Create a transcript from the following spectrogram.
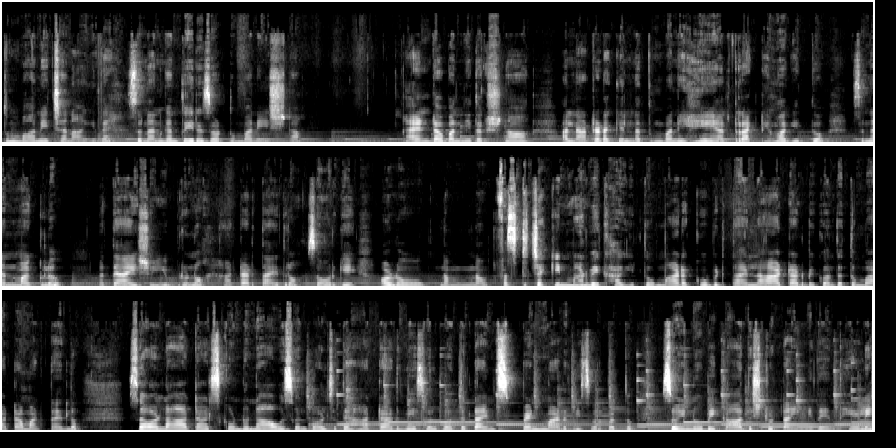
ತುಂಬಾ ಚೆನ್ನಾಗಿದೆ. ಸೊ ನನಗಂತೂ ಈ ರೆಸಾರ್ಟ್ ತುಂಬಾ ಇಷ್ಟ. ಆ್ಯಂಡ್ ಬಂದಿದ ತಕ್ಷಣ ಅಲ್ಲಿ ಆಟಾಡೋಕ್ಕೆಲ್ಲ ತುಂಬಾ ಅಟ್ರಾಕ್ಟಿವ್ ಆಗಿತ್ತು. ಸೊ ನನ್ನ ಮಗಳು ಮತ್ತು ಆಯುಷ ಇಬ್ಬರೂ ಆಟ ಆಡ್ತಾಯಿದ್ರು ಸೊ ಅವ್ರಿಗೆ ಅವಳು ನಮ್ಮ ನಾವು ಫಸ್ಟ್ ಚೆಕ್ ಇನ್ ಮಾಡಬೇಕಾಗಿತ್ತು. ಮಾಡೋಕ್ಕೂ ಬಿಡ್ತಾ ಇಲ್ಲ. ಆಟ ಆಡಬೇಕು ಅಂತ ತುಂಬ ಮಾಡ್ತಾ ಇದ್ಲು. ಸೊ ಅವಳನ್ನ ಆಟ ಆಡಿಸ್ಕೊಂಡು ನಾವು ಸ್ವಲ್ಪ ಅವಳ ಜೊತೆ ಆಟ ಆಡಿದ್ವಿ. ಸ್ವಲ್ಪ ಹೊತ್ತು ಟೈಮ್ ಸ್ಪೆಂಡ್ ಮಾಡಿದ್ವಿ ಸ್ವಲ್ಪ ಹೊತ್ತು ಸೊ ಇನ್ನೂ ಬೇಕಾದಷ್ಟು ಟೈಮ್ ಇದೆ ಅಂತ ಹೇಳಿ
